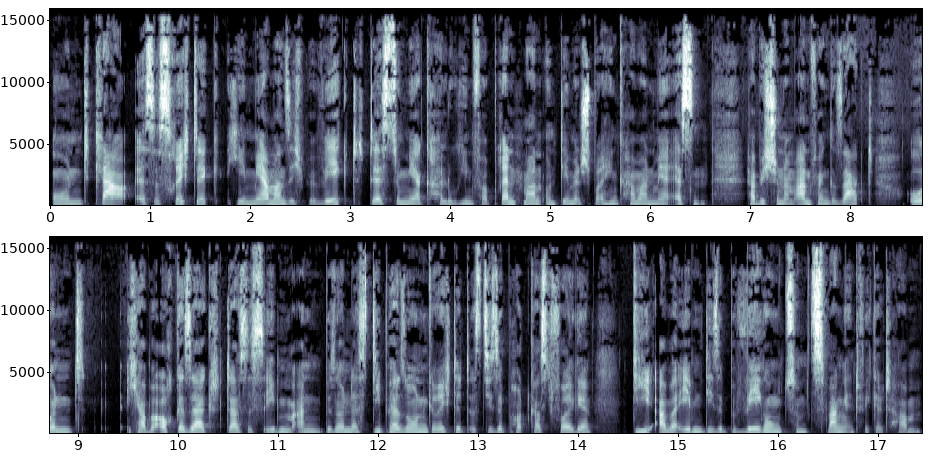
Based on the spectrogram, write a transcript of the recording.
Und klar, es ist richtig, je mehr man sich bewegt, desto mehr Kalorien verbrennt man und dementsprechend kann man mehr essen. Habe ich schon am Anfang gesagt. Und ich habe auch gesagt, dass es eben an besonders die Personen gerichtet ist, diese Podcast-Folge, die aber eben diese Bewegung zum Zwang entwickelt haben.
